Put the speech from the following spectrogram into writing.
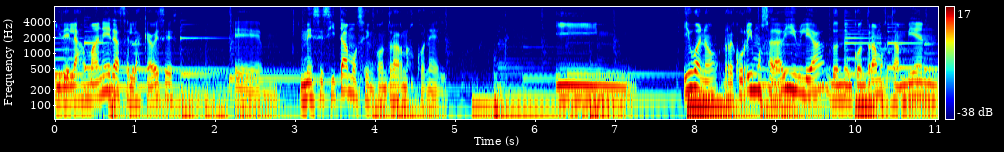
y de las maneras en las que a veces eh, necesitamos encontrarnos con Él. Y, y bueno, recurrimos a la Biblia, donde encontramos también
